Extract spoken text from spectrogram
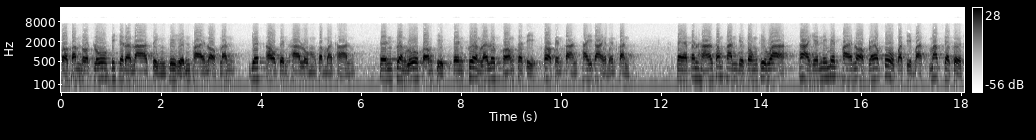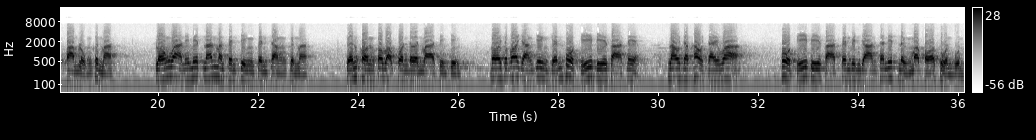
ก็กำหนดรู้พิจารณาสิ่งที่เห็นภายนอกนั้นยึดเอาเป็นอารมณ์กรรมฐานเป็นเครื่องรู้ของจิต เป็นเครื่องระลึกของสติ ก็เป็นการใช้ได้เหมือนกัน แต่ปัญหาสำคัญอยู่ตรงที่ว่าถ้าเห็นนิมิตภายนอกแล้วผู้ปฏิบัติมักจะเกิดความหลงขึ้นมา หลงว่านิมิตนั้นมันเป็นจริงเป็นจังขึ้นมา เห็นคนก็ว่าคนเดินมาจริง ๆ โดยเฉพาะอย่างยิ่งเห็นพูดผีปีศาจเนี่ย เราจะเข้าใจว่าพูดผีปีศาจเป็นวิญญาณชนิดหนึ่งมาขอส่วนบุญ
